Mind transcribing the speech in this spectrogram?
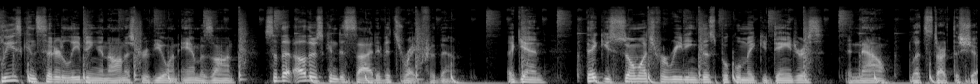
please consider leaving an honest review on Amazon so that others can decide if it's right for them. Again, thank you so much for reading This Book Will Make You Dangerous. And now, let's start the show.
